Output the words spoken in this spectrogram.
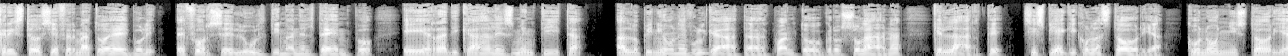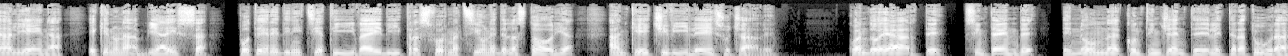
Cristo si è fermato a Eboli è forse l'ultima nel tempo e radicale smentita all'opinione vulgata quanto grossolana che l'arte si spieghi con la storia, con ogni storia aliena e che non abbia essa potere di iniziativa e di trasformazione della storia, anche civile e sociale. Quando è arte, si intende, e non contingente letteratura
